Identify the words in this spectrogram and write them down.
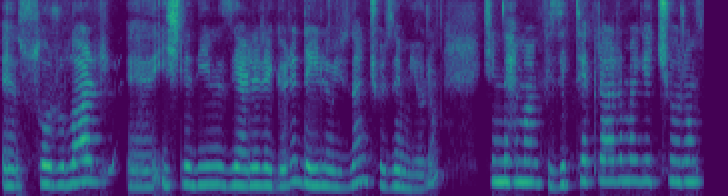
e, sorular e, işlediğimiz yerlere göre değil o yüzden çözemiyorum. Şimdi hemen fizik tekrarıma geçiyorum.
